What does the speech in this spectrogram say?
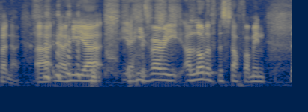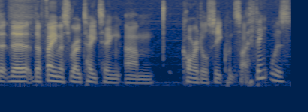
but no, uh, no, he uh, yeah, he's very a lot of the stuff. I mean, the the, the famous rotating um, corridor sequence, I think was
